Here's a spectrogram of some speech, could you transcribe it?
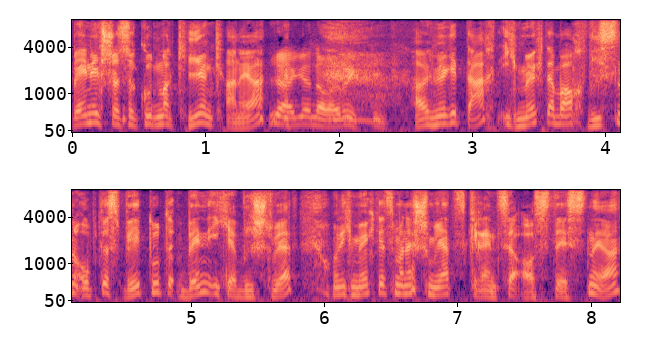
wenn ich schon so gut markieren kann, ja, Ja, genau, richtig. habe ich mir gedacht, ich möchte aber auch wissen, ob das weh tut, wenn ich erwischt werde. Und ich möchte jetzt meine Schmerzgrenze austesten, ja.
